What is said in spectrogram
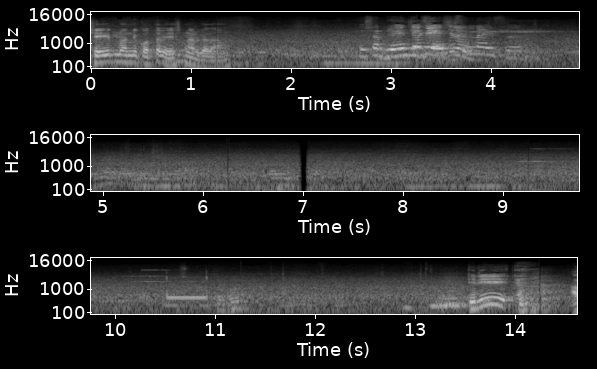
చైర్లు అన్ని కొత్త వేసినారు కదా. ఇది ఆ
